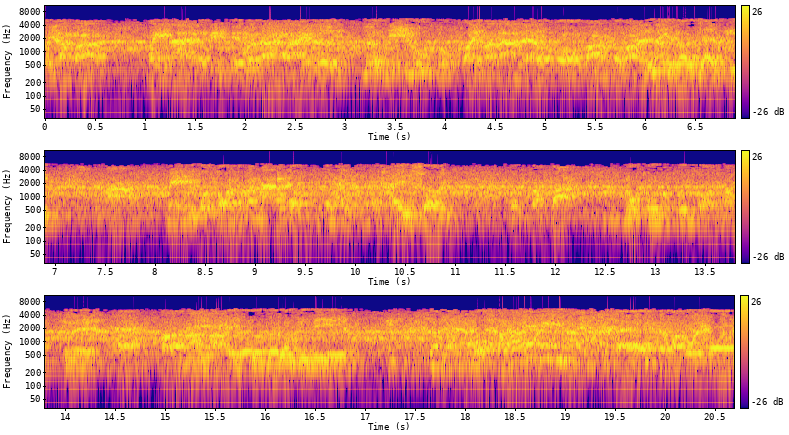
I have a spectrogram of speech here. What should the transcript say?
พยาบาทไม่น่าจะเป็นเทวดาได้เลย เรื่องนี้ลูกสงสัยมานานแล้วขอความสว่างอันนี้เข้าใจผิดแหม่ที่เขาสอนมานานแล้วยังไงยังไงใครสอนพระ ลูกเคยเคยสอนมาอะไรแต่พระนี่มไอ้ตัวนรกอยู่นี่เองแต่ต้องมาโวยพร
